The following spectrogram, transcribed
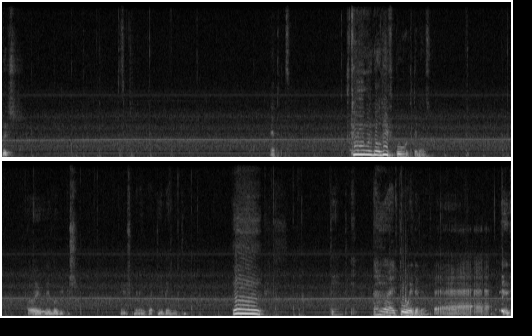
Mas. É tudo. Estou em meu livro, pô, que mais. Ai, eu olhei logo aqui. Eu estou um quartinho bem aqui. Ai, pô, é da. Me.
